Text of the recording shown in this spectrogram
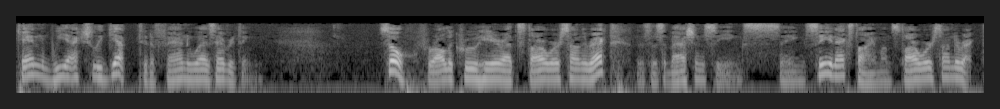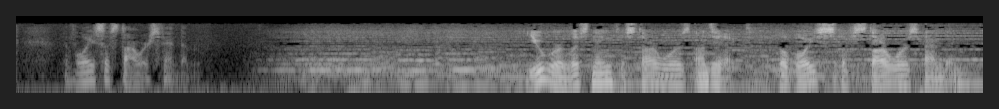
can we actually get to the fan who has everything. So, for all the crew here at Star Wars en Direct, this is Sebastian seeing, saying see you next time on Star Wars en Direct, the voice of Star Wars fandom. You were listening to Star Wars en Direct, the voice of Star Wars fandom.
